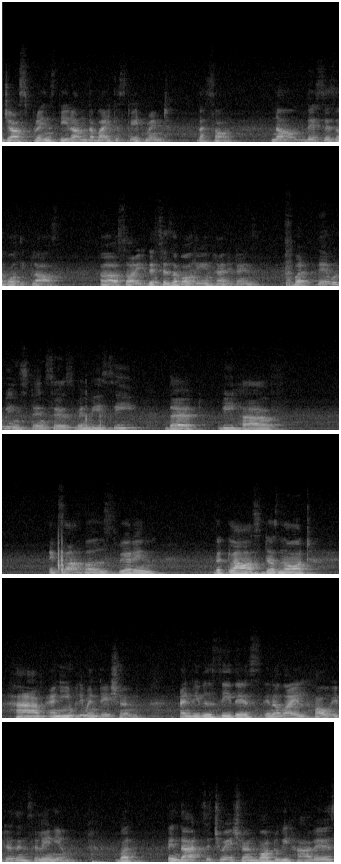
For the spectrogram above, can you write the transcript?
just prints the run the bike statement. That's all. Now this is about the class uh, sorry this is about the inheritance but there will be instances when we see that we have examples wherein the class does not have any implementation and we will see this in a while how it is in Selenium. But in that situation what do we have is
